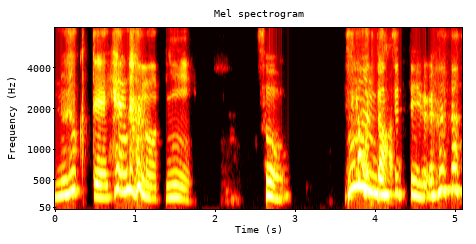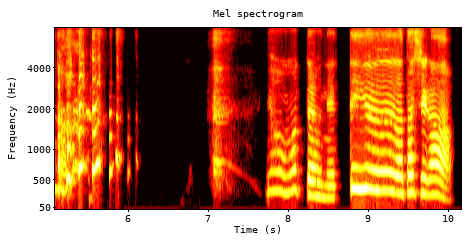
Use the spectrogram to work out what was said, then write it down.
ぬるくて変なのにそう。しかも人んちっていう。いや思ったよねっていう私がい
